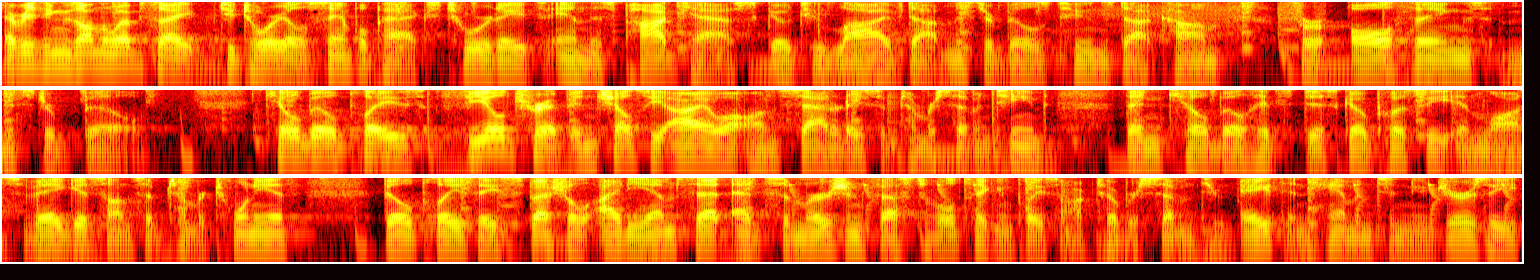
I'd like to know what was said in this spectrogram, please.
Everything's on the website tutorials, sample packs, tour dates, and this podcast. Go to live.mrbillstunes.com for all things Mr. Bill. Kill Bill plays Field Trip in Chelsea, Iowa on Saturday, September 17th. Then Kill Bill hits Disco Pussy in Las Vegas on September 20th. Bill plays a special IDM set at Submersion Festival taking place October 7th through 8th in Hamilton, New Jersey.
